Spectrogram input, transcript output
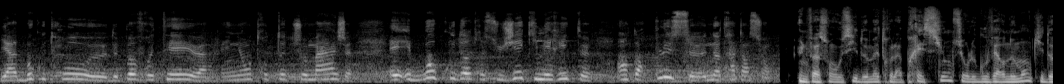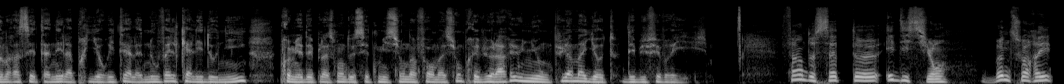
Il y a beaucoup trop euh, de pauvreté à La Réunion, trop de taux de chômage et beaucoup d'autres sujets qui méritent encore plus euh, notre attention. Une façon aussi de mettre la pression sur le gouvernement qui donnera cette année la priorité à la Nouvelle-Calédonie. Premier déplacement de cette mission d'information prévu à La Réunion, puis à Mayotte, début février. Fin de cette euh, édition. Bonne soirée.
